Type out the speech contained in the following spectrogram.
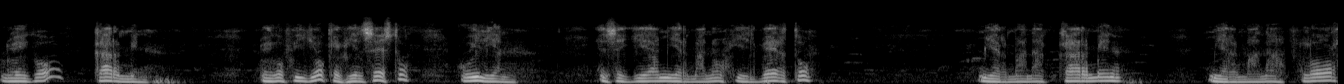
Luego Carmen. Luego fui yo, que fui el sexto, William. Enseguida mi hermano Gilberto, mi hermana Carmen, mi hermana Flor,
